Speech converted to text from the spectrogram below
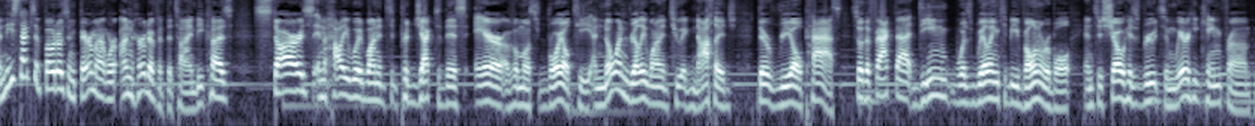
And these types of photos in Fairmount were unheard of at the time because stars in Hollywood wanted to project this air of almost royalty, and no one really wanted to acknowledge their real past. So the fact that Dean was willing to be vulnerable and to show his roots and where he came from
